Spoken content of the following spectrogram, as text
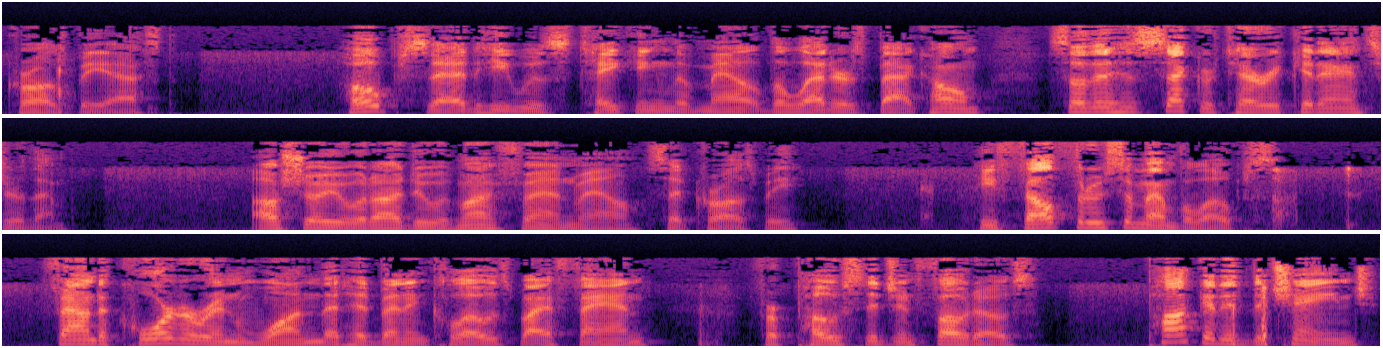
Crosby asked. Hope said he was taking the mail, the letters back home so that his secretary could answer them. I'll show you what I do with my fan mail, said Crosby. He felt through some envelopes, found a quarter in one that had been enclosed by a fan for postage and photos, pocketed the change,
